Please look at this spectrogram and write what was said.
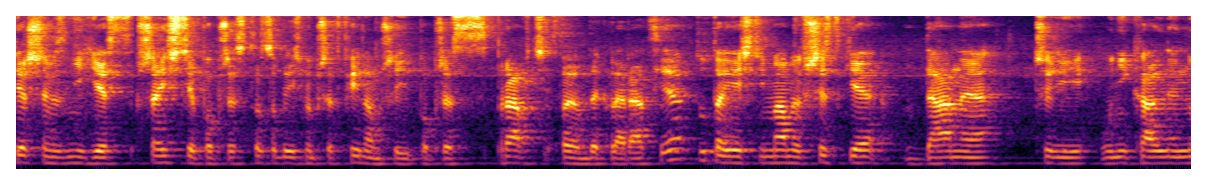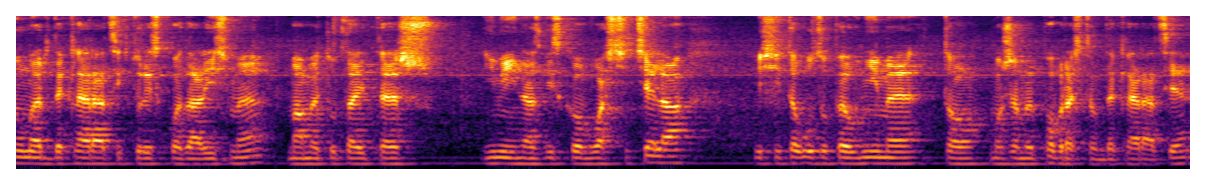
Pierwszym z nich jest przejście poprzez to, co byliśmy przed chwilą, czyli poprzez sprawdź swoją deklarację. Tutaj, jeśli mamy wszystkie dane, czyli unikalny numer deklaracji, który składaliśmy, mamy tutaj też imię i nazwisko właściciela. Jeśli to uzupełnimy, to możemy pobrać tę deklarację.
